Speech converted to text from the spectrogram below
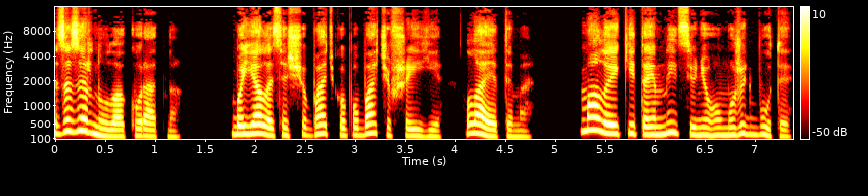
Зазирнула акуратно. Боялася, що батько, побачивши її, лаятиме. Мало які таємниці у нього можуть бути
